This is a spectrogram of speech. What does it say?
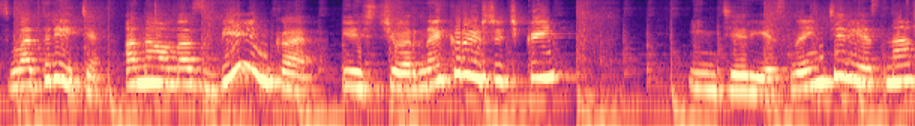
Смотрите, она у нас беленькая и с черной крышечкой. Интересно, интересно.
